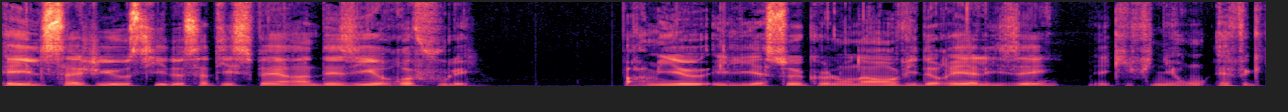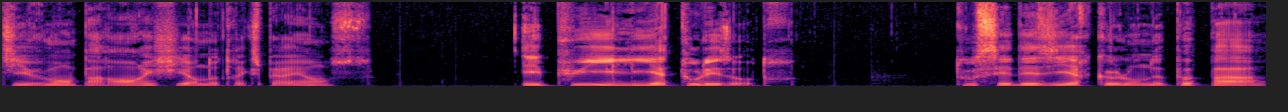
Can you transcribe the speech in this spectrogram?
Et il s'agit aussi de satisfaire un désir refoulé. Parmi eux, il y a ceux que l'on a envie de réaliser et qui finiront effectivement par enrichir notre expérience. Et puis il y a tous les autres. Tous ces désirs que l'on ne peut pas,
